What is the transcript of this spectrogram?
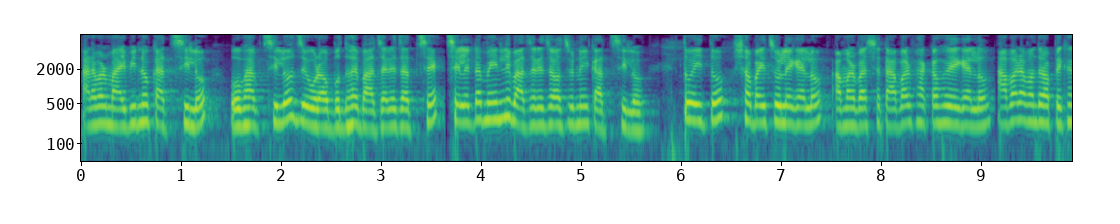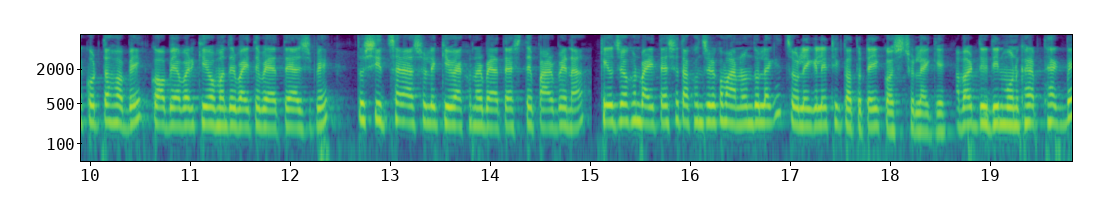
আর আমার মাইবিনও কাঁদছিল। ও ভাবছিল যে ওরা বোধহয় বাজারে যাচ্ছে। ছেলেটা মেইনলি বাজারে যাওয়ার জন্যই কাঁদছিল তো এই তো, সবাই চলে গেল। আমার বাসাটা আবার ফাঁকা হয়ে গেল। আবার আমাদের অপেক্ষা করতে হবে, কবে আবার কেউ আমাদের বাড়িতে বেড়াতে আসবে। তো শীত ছাড়া আসলে কেউ এখন আর বেড়াতে আসতে পারবে না। কেউ যখন বাড়িতে আসে তখন যেরকম আনন্দ লাগে, চলে গেলে ঠিক ততটাই কষ্ট লাগে। আবার দুই দিন মন খারাপ থাকবে,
